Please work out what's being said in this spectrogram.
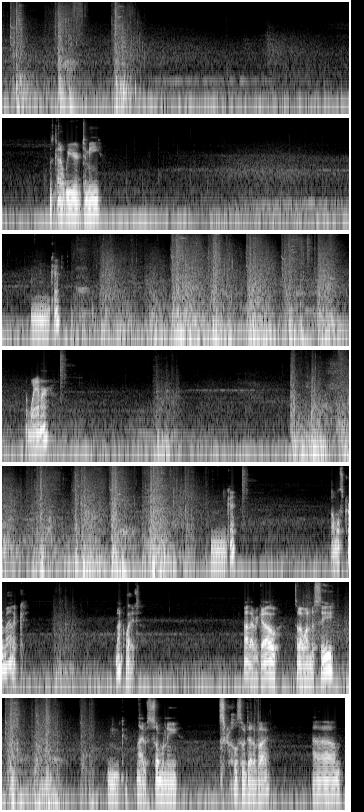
It's kind of weird to me. Go. That's what I wanted to see. I have so many scrolls to identify. Um,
